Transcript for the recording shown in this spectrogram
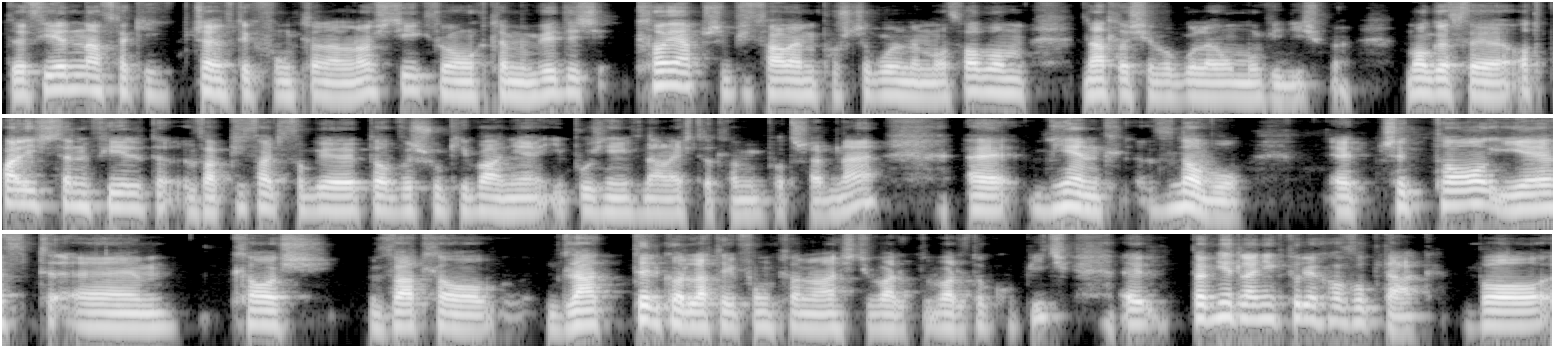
To jest jedna z takich częstych funkcjonalności, którą chcemy wiedzieć, co ja przypisałem poszczególnym osobom, na co się w ogóle umówiliśmy. Mogę sobie odpalić ten filtr, zapisać sobie to wyszukiwanie i później znaleźć to, co mi potrzebne. E, więc znowu, e, czy to jest coś, za co dla, tylko dla tej funkcjonalności warto, warto kupić? E, pewnie dla niektórych osób tak, bo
